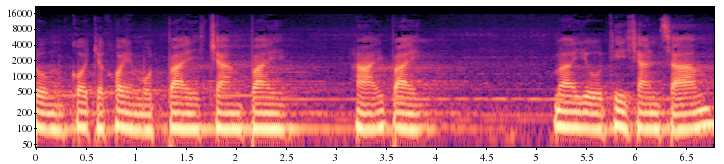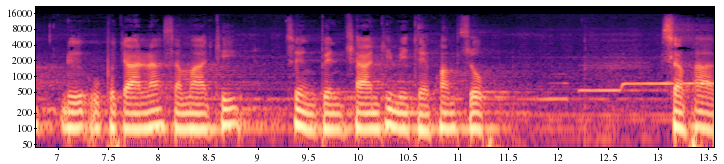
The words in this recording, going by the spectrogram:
ลมก็จะค่อยหมดไป จางไป หายไป มาอยู่ที่ฌานสามหรืออุปจารสมาธิ ซึ่งเป็นฌานที่มีแต่ความสุข สภาพ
